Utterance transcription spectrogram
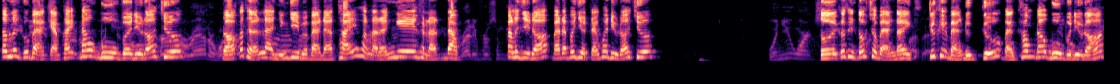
tâm linh của bạn cảm thấy đau buồn về điều đó chưa? Đó có thể là những gì mà bạn đã thấy hoặc là đã nghe hoặc là đã đọc hoặc là gì đó. Bạn đã bao giờ trải qua điều đó chưa? Tôi có tin tốt cho bạn đây. Trước khi bạn được cứu, bạn không đau buồn về điều đó.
